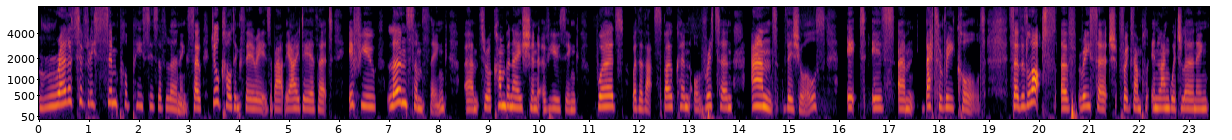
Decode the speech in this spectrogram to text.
relatively simple pieces of learning. So, dual coding theory is about the idea that if you learn something um, through a combination of using words, whether that's spoken or written, and visuals, it is um, better recalled. So there's lots of research, for example, in language learning,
